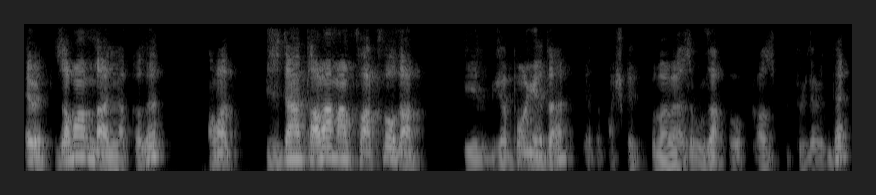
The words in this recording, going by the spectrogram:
evet zamanla alakalı ama bizden tamamen farklı olan diyelim Japonya'da ya da başka buna benzer uzak doğu bazı kültürlerinde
